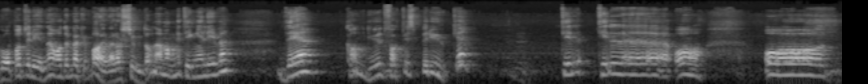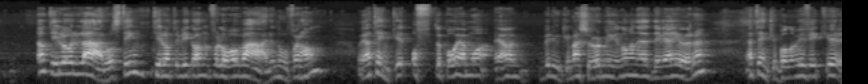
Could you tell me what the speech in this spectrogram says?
går på trynet, og det bør ikke bare være sykdom, det er mange ting i livet, det kan Gud faktisk bruke til, til uh, å, å ja, til å lære oss ting. Til at vi kan få lov å være noe for Han. Og jeg tenker ofte på Jeg, må, jeg bruker meg sjøl mye nå, men det vil jeg gjøre. Jeg tenker på når vi fikk eh,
